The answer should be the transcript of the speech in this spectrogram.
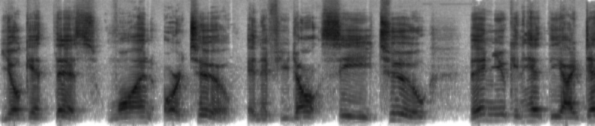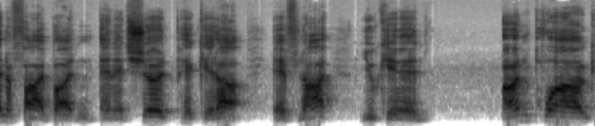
you'll get this, one or two. And if you don't see two, then you can hit the identify button and it should pick it up. If not, you can unplug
